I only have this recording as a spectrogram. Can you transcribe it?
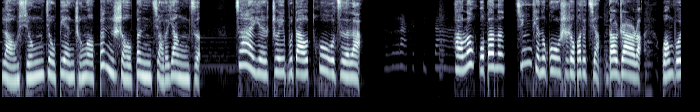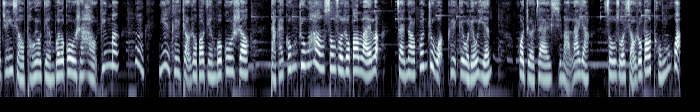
老熊就变成了笨手笨脚的样子，再也追不到兔子了。好了，伙伴们，今天的故事肉包就讲到这儿了。王博君小朋友点播的故事好听吗？嗯。你也可以找肉包点播故事哦，打开公众号搜索“肉包来了”，在那儿关注我，可以给我留言，或者在喜马拉雅搜索“小肉包童话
